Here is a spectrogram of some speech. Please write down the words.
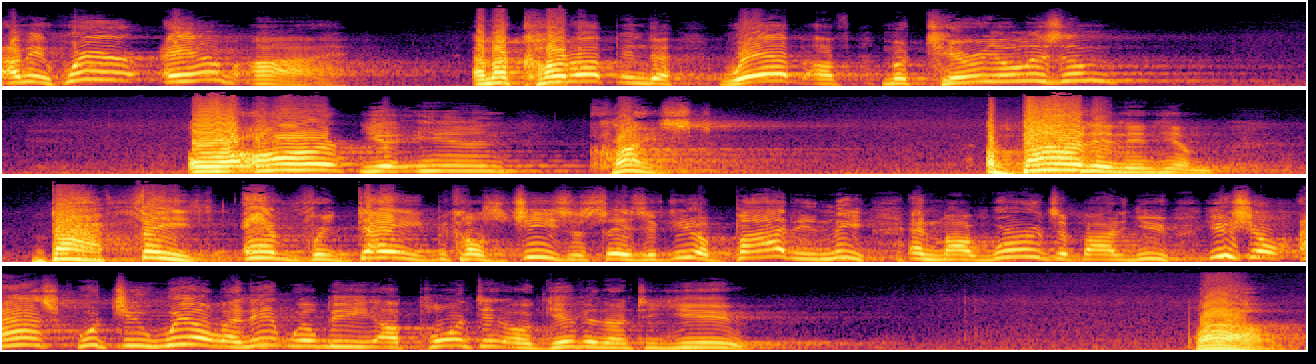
I mean, where am I? Am I caught up in the web of materialism? Or are you in Christ? abiding in Him by faith every day because Jesus says, If you abide in me and my words abide in you, you shall ask what you will and it will be appointed or given unto you. Wow.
